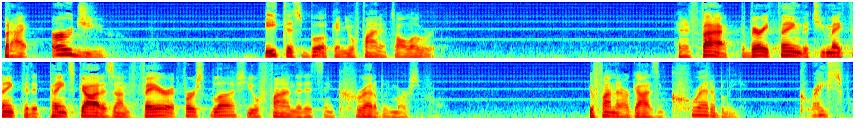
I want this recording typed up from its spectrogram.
But I urge you eat this book and you'll find it's all over it. And in fact, the very thing that you may think that it paints God as unfair at first blush, you'll find that it's incredibly merciful. You'll find that our God is incredibly graceful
